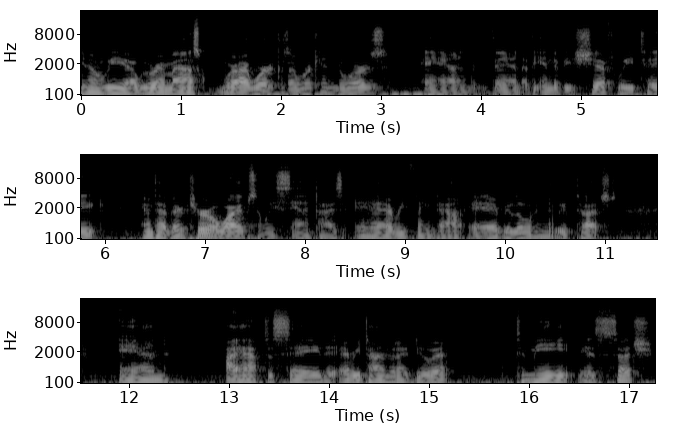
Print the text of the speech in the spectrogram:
you know, we uh, we wear a mask where I work because I work indoors, and then at the end of each shift, we take antibacterial wipes and we sanitize everything down, every little thing that we've touched. And I have to say that every time that I do it, to me is such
